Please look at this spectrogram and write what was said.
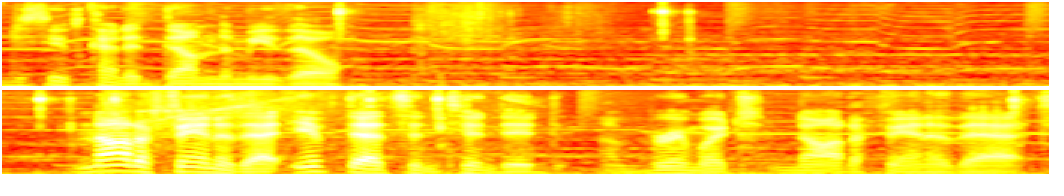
That just seems kinda dumb to me, though. Not a fan of that, if that's intended. I'm very much not a fan of that.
